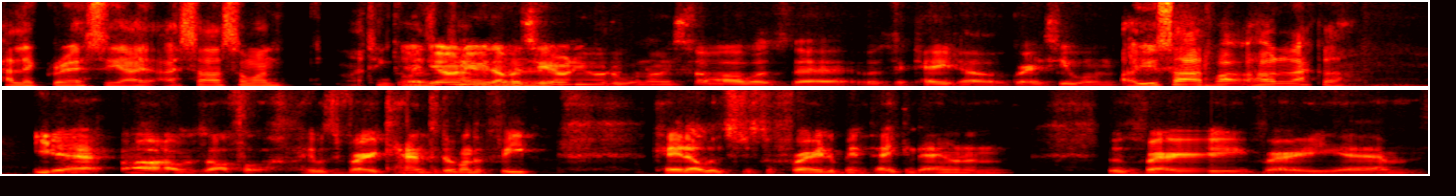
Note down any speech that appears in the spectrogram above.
Ralek Gracie. I, I saw someone. I think it Yeah, was the only that was the only other one I saw was the was the Kato Gracie one. Oh, you saw it. What, how did that go? Yeah, oh, it was awful. It was very tentative on the feet. Kato was just afraid of being taken down, and it was very, very, um,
